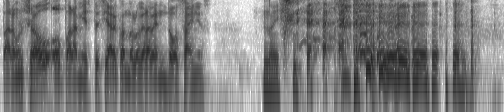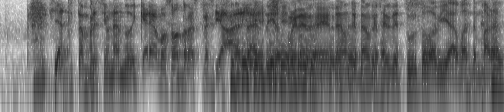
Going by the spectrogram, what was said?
para un show o para mi especial cuando lo graben dos años. Nice. ya te están presionando de queremos otro especial. Exacto. tengo, que, tengo que salir de tour todavía. Aguanten, Mara.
